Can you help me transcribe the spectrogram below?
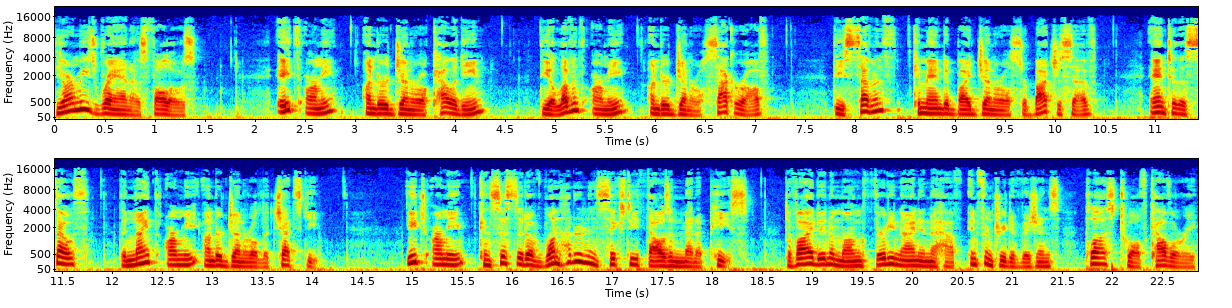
the armies ran as follows 8th Army under General Kaledin, the 11th Army under General Sakharov, the 7th commanded by General Sherbatchev, and to the south, the 9th Army under General Lechitsky. Each army consisted of 160,000 men apiece, divided among 39.5 infantry divisions plus 12 cavalry.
